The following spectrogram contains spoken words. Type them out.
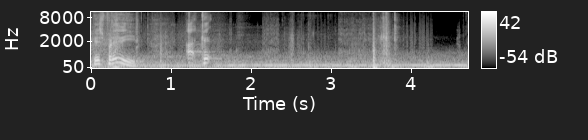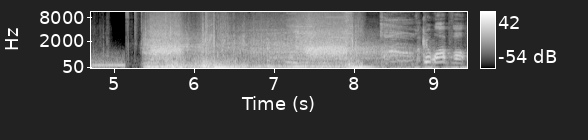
¿Qué es Freddy? Ah, ¿qué? ¡Oh, ¡Qué guapo!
